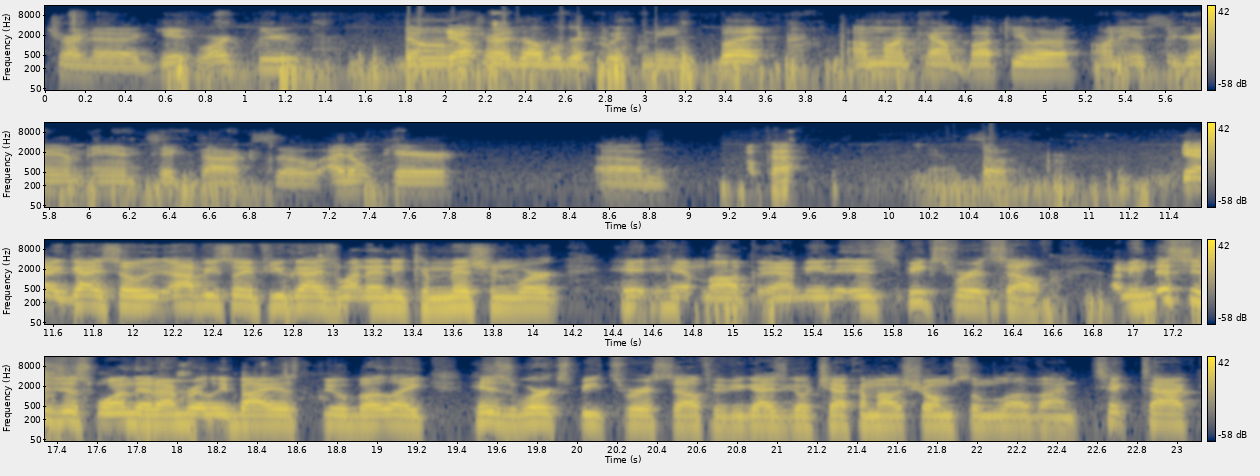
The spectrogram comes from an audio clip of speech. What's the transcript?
trying to get work through, don't Yep. try to double dip with me. But I'm on Count Buckula on Instagram and TikTok, so I don't care. Um, Okay. You know, so Yeah, guys. So obviously, if you guys want any commission work, hit him up. I mean, it speaks for itself. I mean, this is just one that I'm really biased to, but like his work speaks for itself. If you guys go check him out, show him some love on TikTok.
